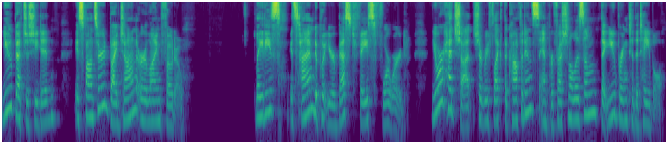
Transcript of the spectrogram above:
You Betcha She Did is sponsored by Jon Erlien Photo. Ladies, it's time to put your best face forward. Your headshot should reflect the confidence and professionalism that you bring to the table.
